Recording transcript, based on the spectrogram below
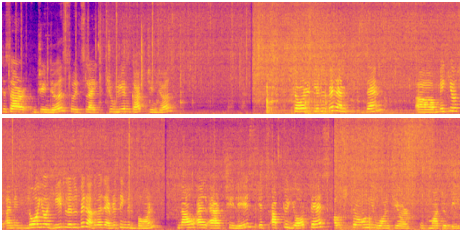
these are gingers so it's like julienne cut gingers stir it little bit and then uh, make your I mean lower your heat little bit otherwise everything will burn now I'll add chilies. It's up to your taste how strong you want your upma to be.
